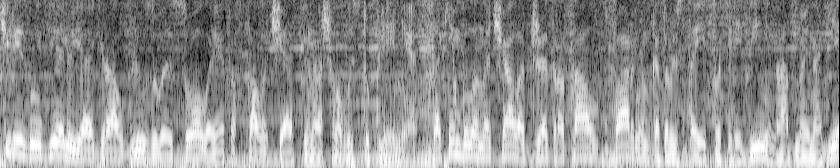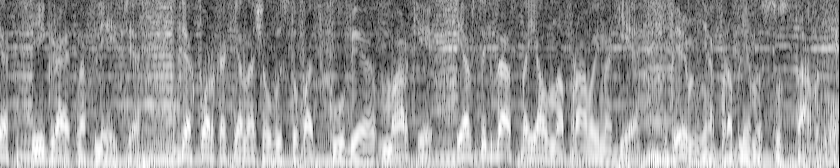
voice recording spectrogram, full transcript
Через неделю я играл блюзовое соло, и это стало частью нашего выступления. Таким было начало Джет Ротал с парнем, который стоит посередине на одной ноге и играет на флейте. С тех пор, как я начал выступать в клубе «Марки», я всегда стоял на правой ноге. Теперь у меня проблемы с суставами.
